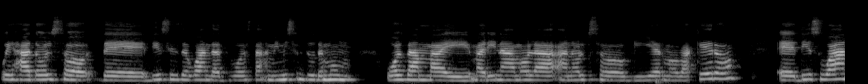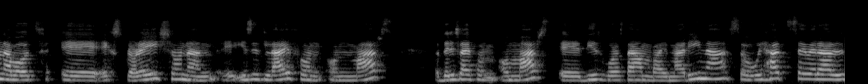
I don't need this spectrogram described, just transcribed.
we had also the, this is the one that was done, I mean, Mission to the Moon was done by Marina Mola and also Guillermo Vaquero. Uh, this one about uh, exploration and uh, is it life on, on Mars? There is life on, on Mars. Uh, this was done by Marina. So we had several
